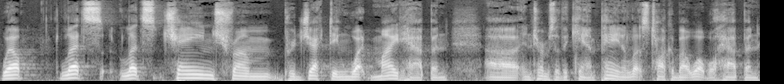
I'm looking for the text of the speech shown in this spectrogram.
Well, let's let's change from projecting what might happen uh, in terms of the campaign, and let's talk about what will happen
